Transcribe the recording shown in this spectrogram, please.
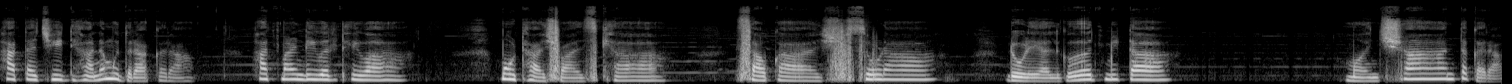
हाताची ध्यान मुद्रा करा. हात मांडीवर ठेवा. मोठा श्वास घ्या. सावकाश सोडा. डोळे अलगद मिटा. मन शांत करा.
